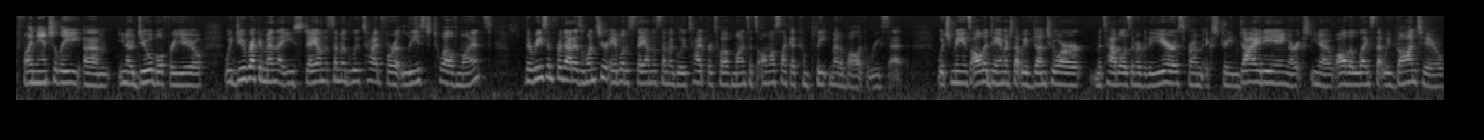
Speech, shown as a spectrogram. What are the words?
financially um, you know doable for you we do recommend that you stay on the semaglutide for at least 12 months the reason for that is once you're able to stay on the semaglutide for 12 months it's almost like a complete metabolic reset which means all the damage that we've done to our metabolism over the years from extreme dieting or you know all the lengths that we've gone to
